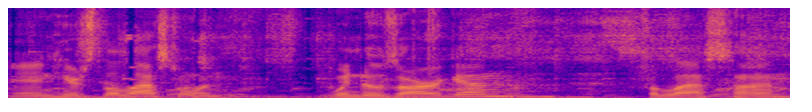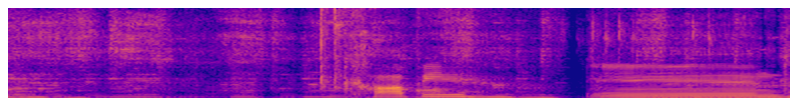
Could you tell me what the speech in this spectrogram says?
And here's the last one. Windows R again for the last time. Copy and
